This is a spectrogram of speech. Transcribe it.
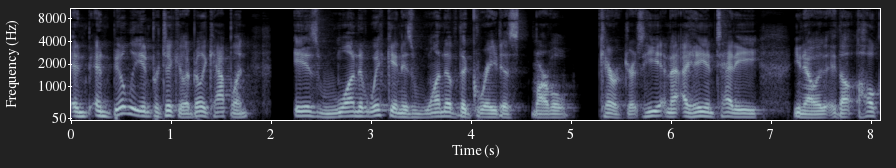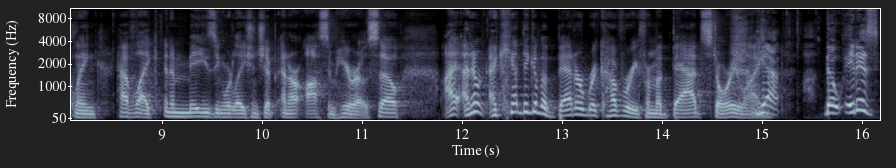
and, and Billy in particular, Billy Kaplan, is one of Wiccan is one of the greatest Marvel characters. He and he and Teddy, you know, the Hulkling have like an amazing relationship and are awesome heroes. So I, I don't, I can't think of a better recovery from a bad storyline. Yeah, no, it is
